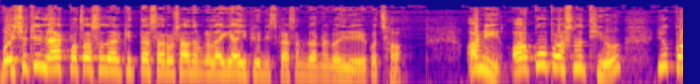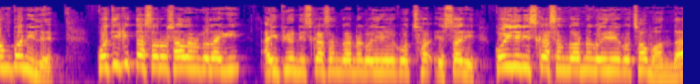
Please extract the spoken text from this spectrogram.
बैसठी लाख पचास हजार किता सर्वसाधारणको लागि आइपिओ निष्कासन गर्न गइरहेको छ। अनि अर्को प्रश्न थियो यो कम्पनीले कति किता सर्वसाधारणको लागि आइपिओ निष्कासन गर्न गइरहेको छ यसरी कहिले निष्कासन गर्न गइरहेको छ भन्दा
